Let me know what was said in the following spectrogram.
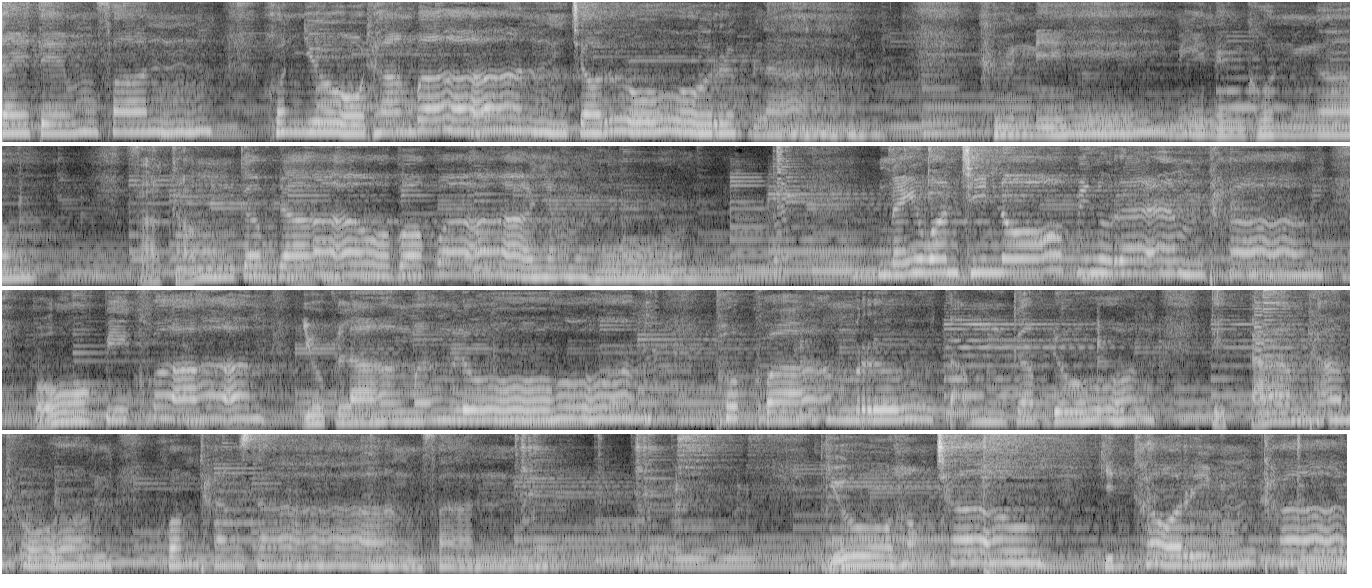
จเต็มฝัน คนอยู่ทางบ้านจะรู้หรือเปล่า คืนนี้มีหนึ่งคนเหงา ฝากคำกับดาวบอกว่ายังห่วง ในวันที่นกบินแรมทางโบกปีกขวางอยู่กลางเมืองหลวงพบความรู้ต่ำกับดวง กินข้าวริมทาง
